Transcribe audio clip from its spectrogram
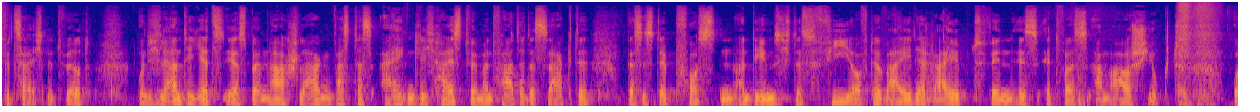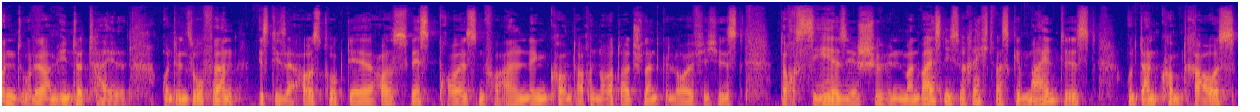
bezeichnet wird. Und ich lernte jetzt erst beim Nachschlagen, was das eigentlich heißt, wenn mein Vater das sagte. Das ist der Pfosten, an dem sich das Vieh auf der Weide reibt, wenn es etwas am Arsch juckt und oder am Hinterteil. Und insofern ist dieser Ausdruck, der aus Westpreußen vor allen Dingen kommt, auch in Norddeutschland geläufig ist, doch sehr, sehr schön. Man weiß nicht so recht, was gemeint ist, und dann kommt raus,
